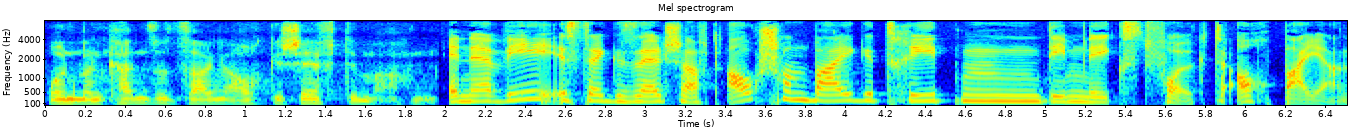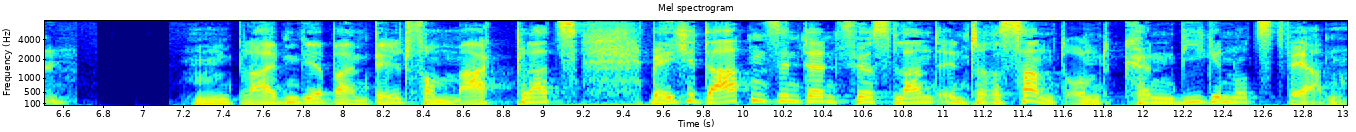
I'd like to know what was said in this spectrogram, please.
und man kann sozusagen auch Geschäfte machen. NRW ist der Gesellschaft auch schon beigetreten, demnächst folgt auch Bayern. Hm, bleiben wir beim Bild vom Marktplatz. Welche Daten sind denn fürs Land interessant und können wie genutzt werden?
